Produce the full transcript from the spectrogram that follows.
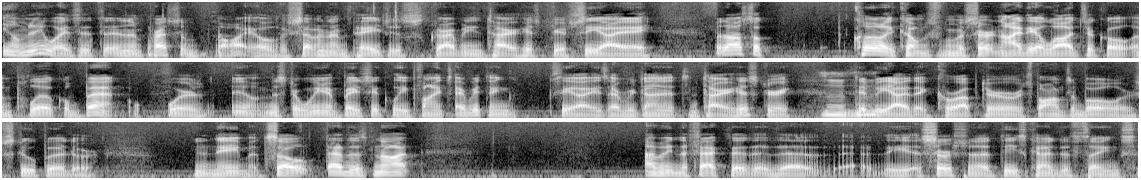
you know, in many ways, it's an impressive volume, over 700 pages, describing the entire history of CIA, but also clearly comes from a certain ideological and political bent, where you know Mr. Weiner basically finds everything CIA has ever done in its entire history mm -hmm. to be either corrupt or irresponsible or stupid or you name it. So that is not. I mean, the fact that the, the assertion that these kinds of things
